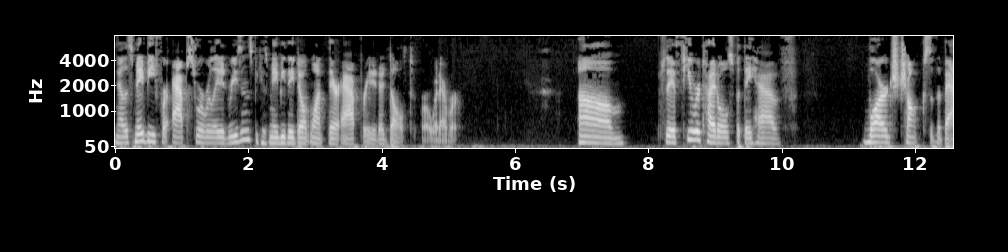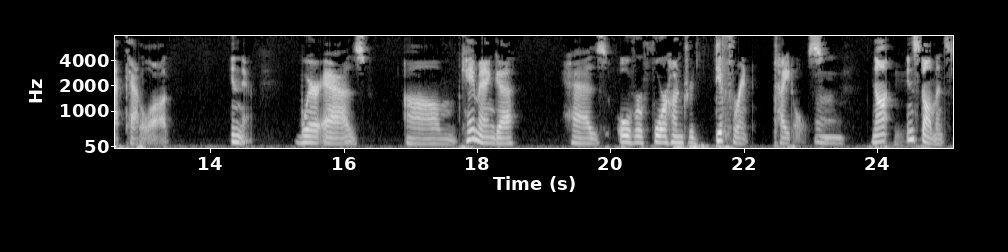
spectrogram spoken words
Now this may be for app store related reasons because maybe they don't want their app rated adult or whatever. Um, so they have fewer titles, but they have large chunks of the back catalog in there. Whereas, um, K-Manga has over 400 different titles. Mm. Not installments,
